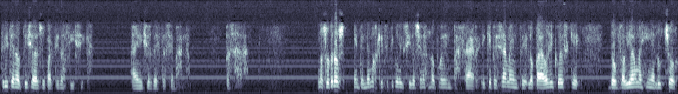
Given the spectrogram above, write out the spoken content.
triste noticia de su partida física a inicios de esta semana pasada. Nosotros entendemos que este tipo de situaciones no pueden pasar y que precisamente lo paradójico es que don Fabián Mejía luchó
